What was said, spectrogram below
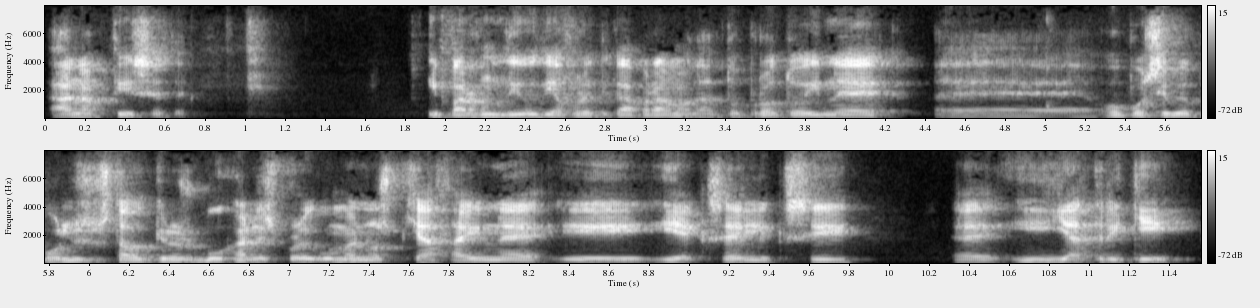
αναπτύσσεται. Υπάρχουν δύο διαφορετικά πράγματα. Το πρώτο είναι, ε, όπως είπε πολύ σωστά ο κύριος Μπούχαλης προηγουμένως, ποια θα είναι η, η εξέλιξη ε, η ιατρική.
